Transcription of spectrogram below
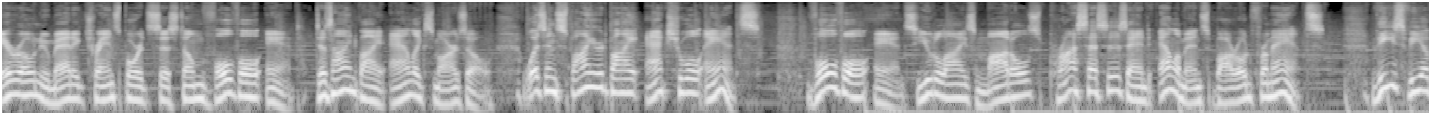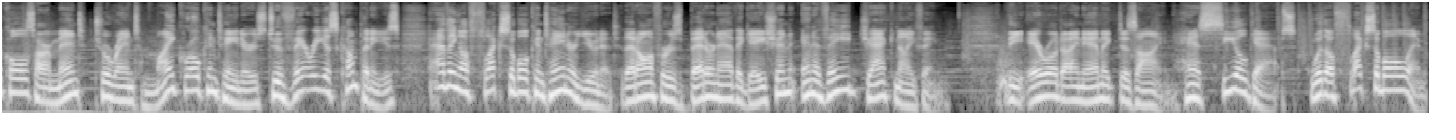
aero-pneumatic transport system, Volvo Ant, designed by Alex Marzo, was inspired by actual ants. Volvo ants utilize models, processes, and elements borrowed from ants. These vehicles are meant to rent micro-containers to various companies, having a flexible container unit that offers better navigation and evade jackknifing. The aerodynamic design has seal gaps with a flexible and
